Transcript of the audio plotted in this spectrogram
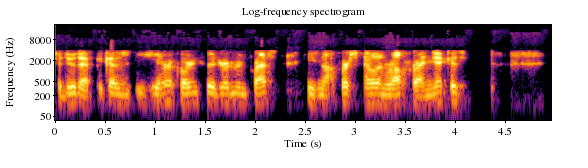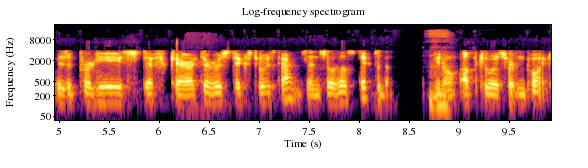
to do that because here, according to the German press, he's not for sale, and Ralf Rangnick is is a pretty stiff character who sticks to his guns, and so he'll stick to them you know, up to a certain point.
